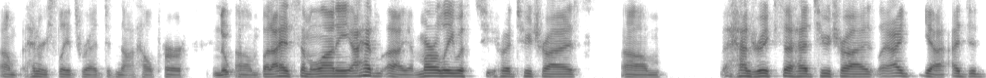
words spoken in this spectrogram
Um, Henry Slade's red did not help her. Nope. Um, but I had Simelane, I had uh, yeah, Marley with two, who had two tries. Um, Hendrikse had two tries. Like I yeah, I did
